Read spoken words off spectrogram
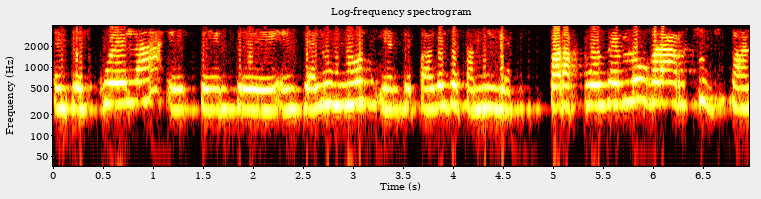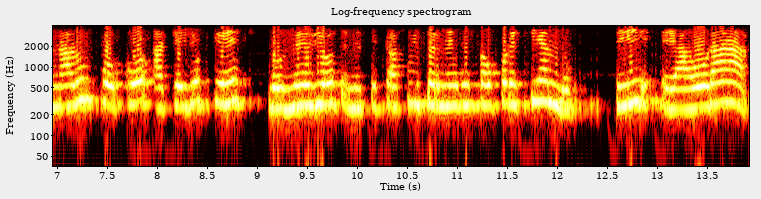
entre escuela, este, entre entre alumnos y entre padres de familia para poder lograr subsanar un poco aquello que los medios, en este caso Internet, está ofreciendo, sí, eh, ahora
